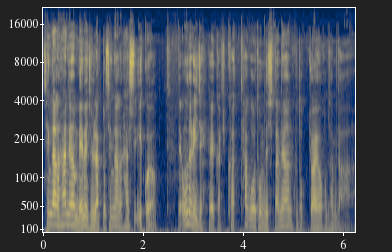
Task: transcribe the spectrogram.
생각을 하면 매매 전략도 생각을 할 수 있고요. 네, 오늘은 이제 여기까지 컷하고 도움되셨다면 구독, 좋아요 감사합니다.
